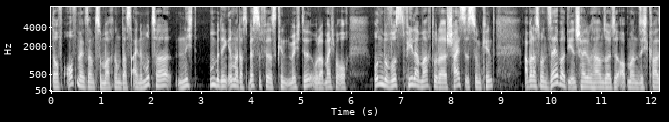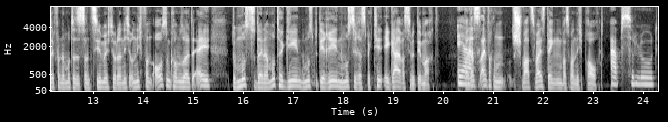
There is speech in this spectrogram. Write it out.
darauf aufmerksam zu machen, dass eine Mutter nicht unbedingt immer das Beste für das Kind möchte oder manchmal auch unbewusst Fehler macht oder scheiße ist zum Kind, aber dass man selber die Entscheidung haben sollte, ob man sich quasi von der Mutter distanzieren möchte oder nicht und nicht von außen kommen sollte, ey, du musst zu deiner Mutter gehen, du musst mit ihr reden, du musst sie respektieren, egal was sie mit dir macht. Ja. Weil das ist einfach ein Schwarz-Weiß-Denken, was man nicht braucht. Absolut.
